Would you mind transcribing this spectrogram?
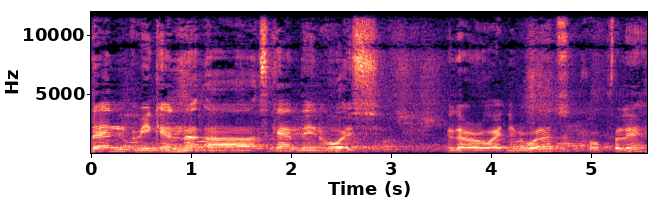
Then we can uh, scan the invoice with our Lightning wallet, hopefully.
